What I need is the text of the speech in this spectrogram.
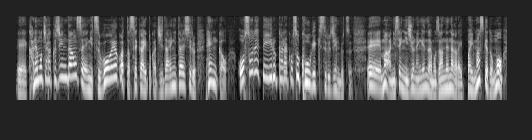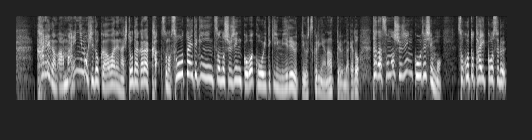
えー、金持ち白人男性に都合が良かった世界とか時代に対する変化を恐れているからこそ攻撃する人物、えー、まあ2020年現在も残念ながらいっぱいいますけども彼があまりにもひどく哀れな人だからかその相対的にその主人公は好意的に見れるっていう作りにはなってるんだけどただその主人公自身もそこと対抗する、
